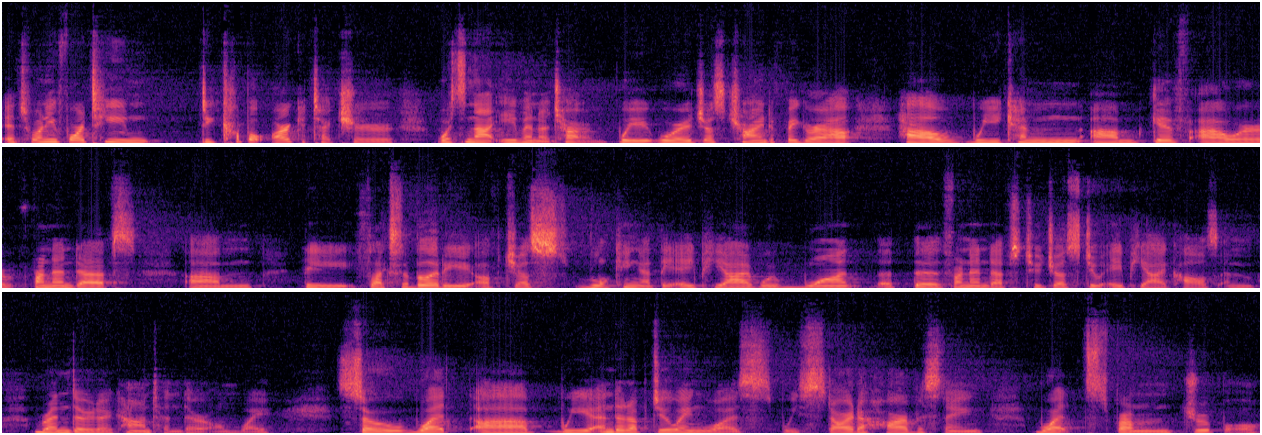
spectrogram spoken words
in 2014, decoupled architecture was not even a term. We were just trying to figure out how we can um, give our front-end devs um, the flexibility of just looking at the API. We want the front-end devs to just do API calls and render their content their own way. So what uh, we ended up doing was we started harvesting what's from Drupal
